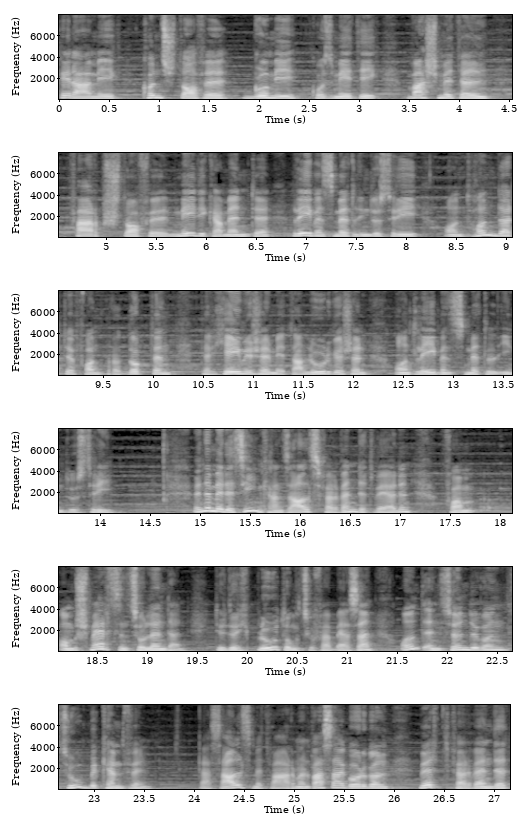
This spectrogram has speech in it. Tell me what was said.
Keramik, Kunststoffe, Gummi, Kosmetik, Waschmitteln, Farbstoffe, Medikamente, Lebensmittelindustrie und hunderte von Produkten der chemischen, metallurgischen und Lebensmittelindustrie. In der Medizin kann Salz verwendet werden, vom, um Schmerzen zu lindern, die Durchblutung zu verbessern und Entzündungen zu bekämpfen. Das Salz mit warmem Wasser gurgeln wird verwendet,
